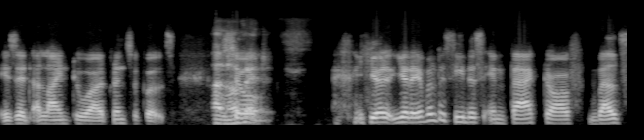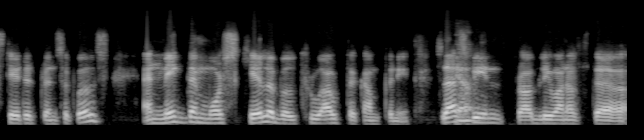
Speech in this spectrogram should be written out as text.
Is it aligned to our principles?" I love so, it. You're you're able to see this impact of well-stated principles and make them more scalable throughout the company. So that's yeah. been probably one of the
